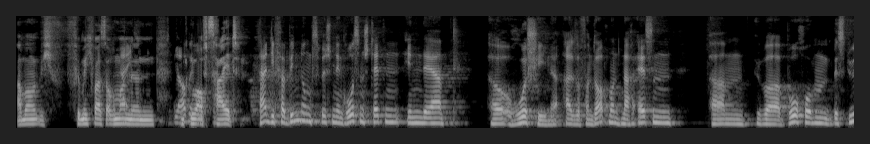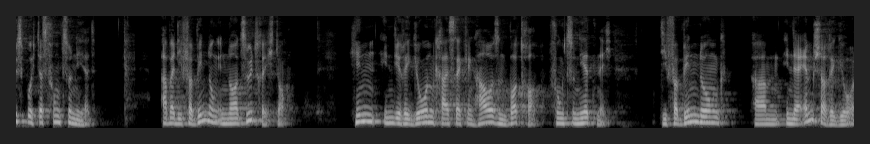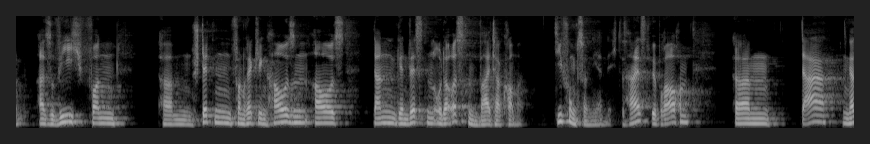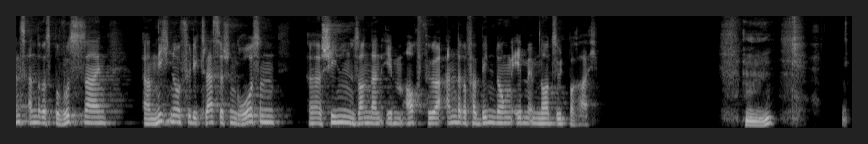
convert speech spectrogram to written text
Aber ich, für mich war es auch immer ja, ein, glaube, nur auf Zeit. Ja, die Verbindung zwischen den großen Städten in der äh, Ruhrschiene, also von Dortmund nach Essen, ähm, über Bochum bis Duisburg, das funktioniert. Aber die Verbindung in Nord-Süd-Richtung hin in die Region Kreis Recklinghausen, Bottrop funktioniert nicht. Die Verbindung ähm, in der Emscher Region, also wie ich von ähm, Städten von Recklinghausen aus dann gen Westen oder Osten weiterkomme, die funktionieren nicht. Das heißt, wir brauchen ähm, da ein ganz anderes Bewusstsein, ähm, nicht nur für die klassischen großen äh, Schienen, sondern eben auch für andere Verbindungen eben im Nord-Süd-Bereich. Hm.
